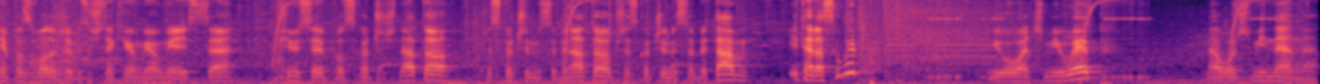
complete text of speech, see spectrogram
nie pozwolę, żeby coś takiego miało miejsce. Musimy sobie podskoczyć na to, przeskoczymy sobie na to, przeskoczymy sobie tam i teraz whip. You watch me whip. Now watch me nene,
